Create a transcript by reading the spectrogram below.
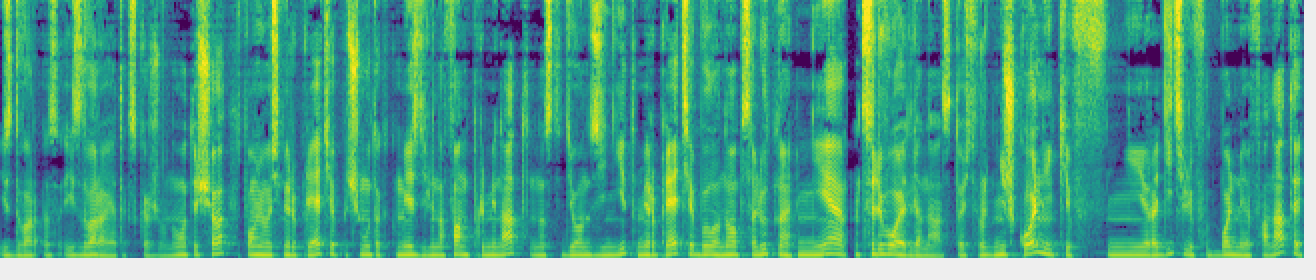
из, двор, из двора, я так скажу. Ну вот еще вспомнилось мероприятие, почему-то, как мы ездили на фан-променад на стадион «Зенит», мероприятие было, ну, абсолютно не целевое для нас. То есть вроде не школьники, не родители, футбольные фанаты.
